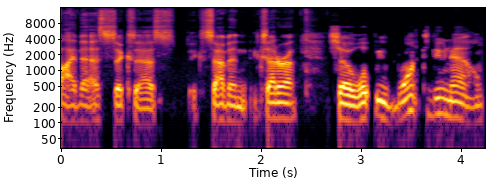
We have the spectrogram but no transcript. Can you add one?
5S, 6S, 7, etc. So what we want to do now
